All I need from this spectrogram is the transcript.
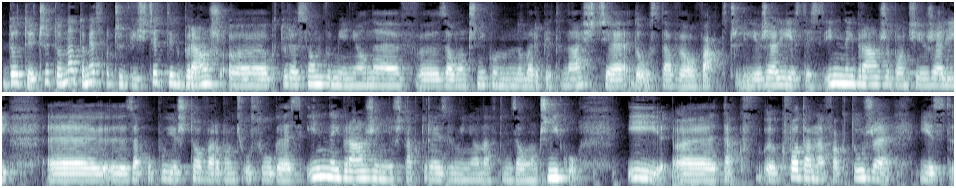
Dotyczy to natomiast oczywiście tych branż, e, które są wymienione w załączniku nr 15 do ustawy o VAT, czyli jeżeli jesteś z innej branży, bądź jeżeli e, zakupujesz towar bądź usługę z innej branży niż ta, która jest wymieniona w tym załączniku i e, ta kwota na fakturze jest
